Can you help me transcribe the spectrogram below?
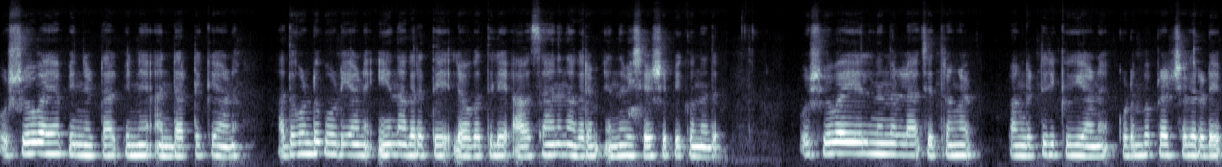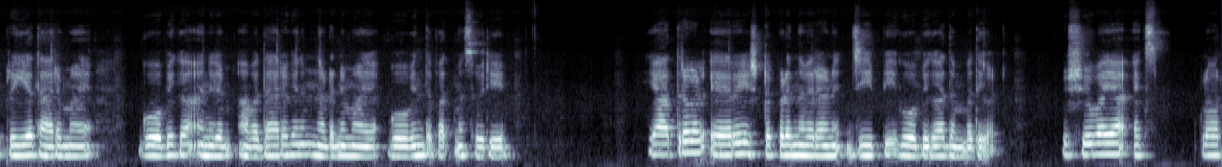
ഉഷുവയ പിന്നിട്ടാൽ പിന്നെ അന്റാർട്ടിക്കയാണ്. അതുകൊണ്ട് കൂടിയാണ് ഈ നഗരത്തെ ലോകത്തിലെ അവസാന നഗരം എന്ന് വിശേഷിപ്പിക്കുന്നത്. ഉഷുവയയിൽ നിന്നുള്ള ചിത്രങ്ങൾ പങ്കിട്ടിരിക്കുകയാണ് കുടുംബ പ്രേക്ഷകരുടെ പ്രിയ താരമായ ഗോപിക അനിലും അവതാരകനും നടനുമായ ഗോവിന്ദ് പത്മസൂര്യയും. യാത്രകൾ ഏറെ ഇഷ്ടപ്പെടുന്നവരാണ് ജി. പി. ഗോപിക ദമ്പതികൾ. വിഷുവയ എക്സ്പ്ലോർ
